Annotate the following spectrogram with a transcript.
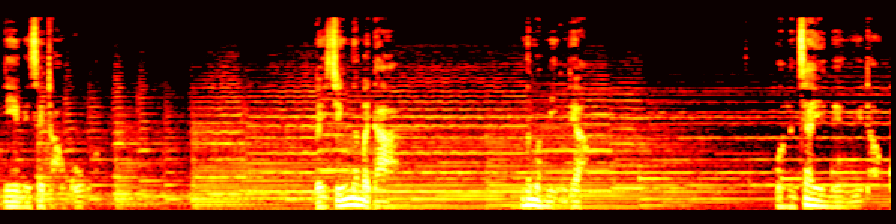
你也没再找过我。北京那么大，那么明亮，我们再也没有遇到过。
